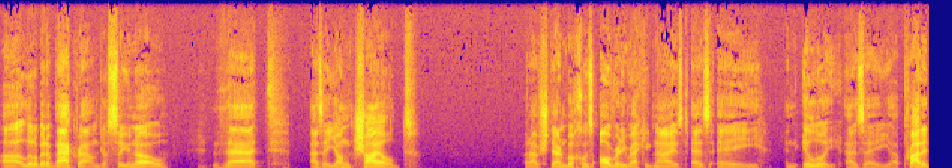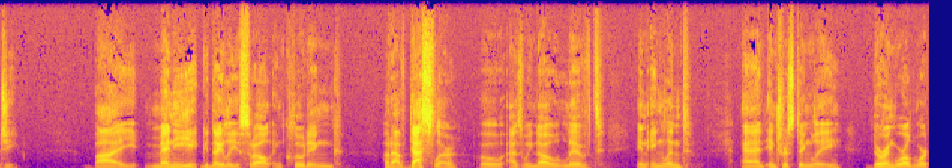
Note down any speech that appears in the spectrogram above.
Uh, a little bit of background, just so you know, that as a young child, Harav Sternbuch was already recognized as a an Ilui, as a uh, prodigy, by many Gedali Yisrael, including Harav Dessler, who, as we know, lived in England. And interestingly, during World War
